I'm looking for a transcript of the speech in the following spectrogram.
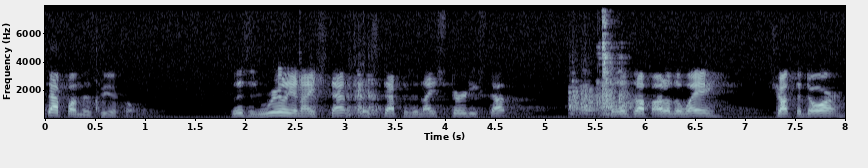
step on this vehicle. So this is really a nice step. This step is a nice sturdy step. Folds up out of the way, shut the door,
